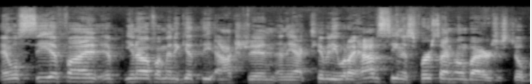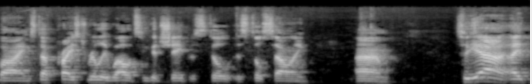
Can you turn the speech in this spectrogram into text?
and we'll see if I, if you know, if I'm going to get the action and the activity. What I have seen is first time home buyers are still buying stuff priced really well. It's in good shape. is still is still selling. Um, so yeah, I,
